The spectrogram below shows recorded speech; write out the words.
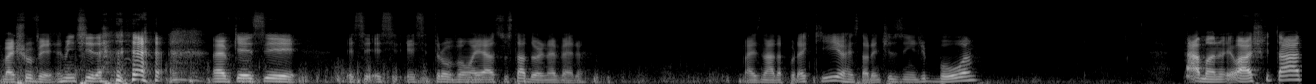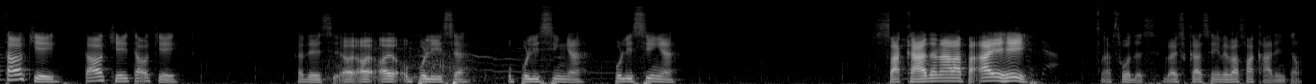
Vai chover. Mentira. é porque esse, esse, esse, esse trovão aí é assustador, né, velho? Mais nada por aqui. O restaurantezinho de boa. Tá, mano, eu acho que tá, tá ok. Tá ok, tá ok. Cadê esse? Olha o polícia. O policinha. Policinha. Facada na lapa. Ah, errei. Ah, foda-se. Vai ficar sem levar facada, então.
